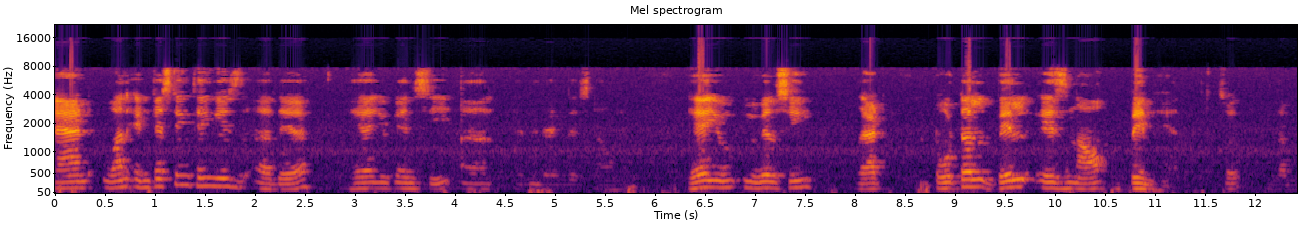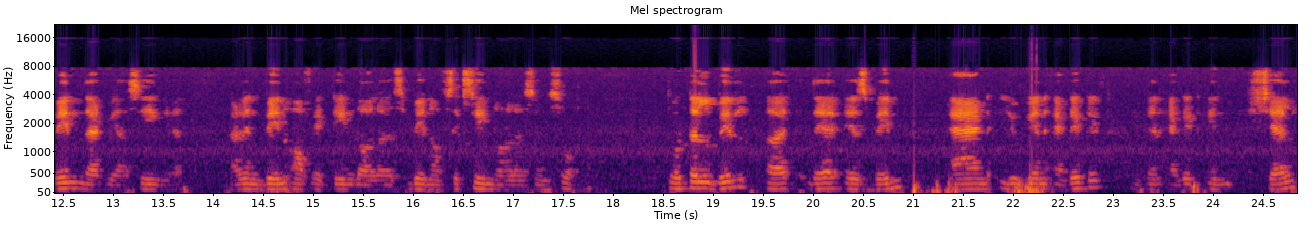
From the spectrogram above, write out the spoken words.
And one interesting thing is uh, there here you can see uh, let me drag this down here. here you you will see that total bill is now bin here. So the bin that we are seeing here I mean bin of $18 bin of $16 and so on. Total bill uh, there is bin and you can edit it. You can edit in shelf.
